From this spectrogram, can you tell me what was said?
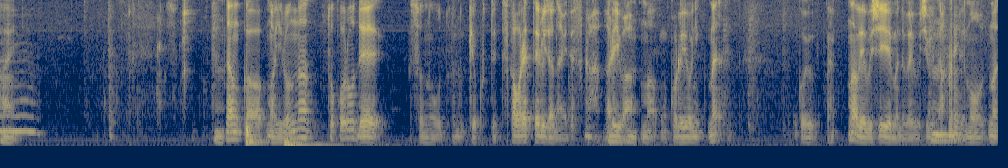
はい。なんか、まあ、いろんなところでその曲って使われてるじゃないですか、あるいは、まあ、これ用に、まあ、こういう、まあ、ウェブ CM でウェブ CM なくても、まあ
